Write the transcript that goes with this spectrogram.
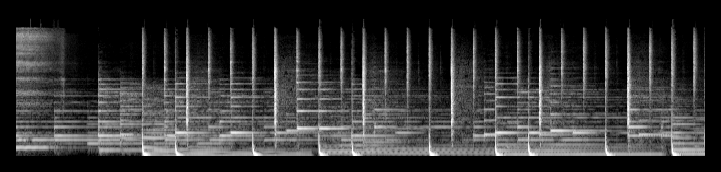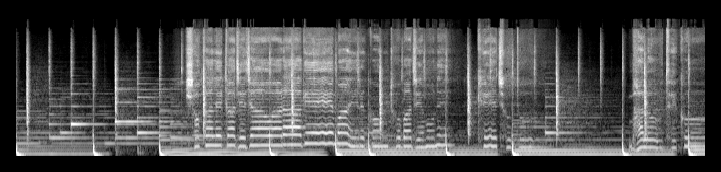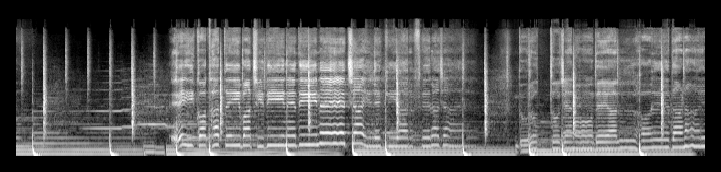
সকালে কাজে যাওয়ার আগে মায়ের কণ্ঠ বাজে মনে, খেয়েছো তো? ভালো থেকো। এই কথাতেই বাঁচি দিনে দিনে, চাইলে কি আর ফেরা যায়? দূরত্ব যেন দেয়াল হয়ে দাঁড়ায়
